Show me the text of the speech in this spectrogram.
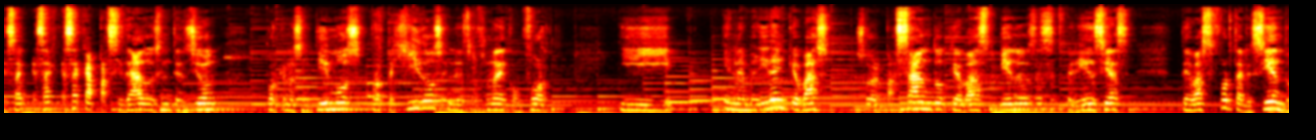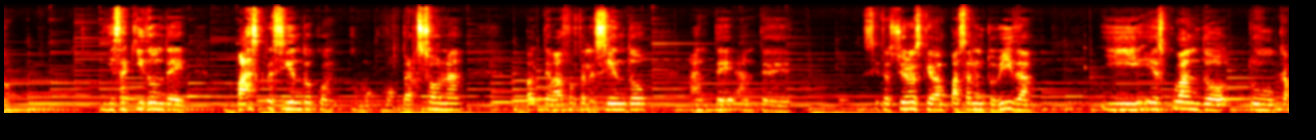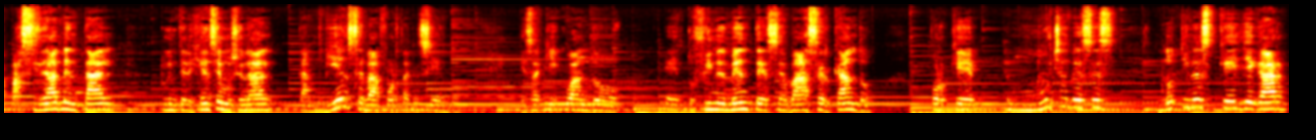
esa, esa, capacidad o esa intención porque nos sentimos protegidos en nuestra zona de confort y en la medida en que vas sobrepasando, que vas viendo esas experiencias, te vas fortaleciendo. Y es aquí donde vas creciendo como, como, persona, te vas fortaleciendo ante, ante situaciones que van pasando en tu vida. Y es cuando tu capacidad mental, tu inteligencia emocional también se va fortaleciendo. Es aquí cuando eh, tu fin en mente se va acercando, porque muchas veces no tienes que llegar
